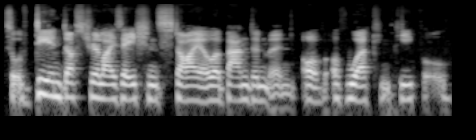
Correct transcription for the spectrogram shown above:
sort of deindustrialization style abandonment of, of working people?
